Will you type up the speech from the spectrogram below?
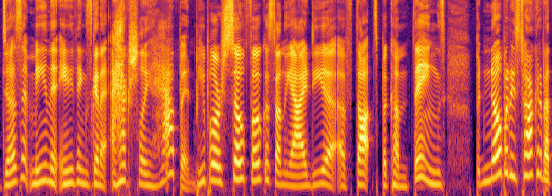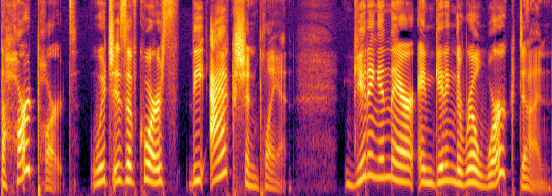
doesn't mean that anything's going to actually happen. People are so focused on the idea of thoughts become things, but nobody's talking about the hard part, which is, of course, the action plan. Getting in there and getting the real work done.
